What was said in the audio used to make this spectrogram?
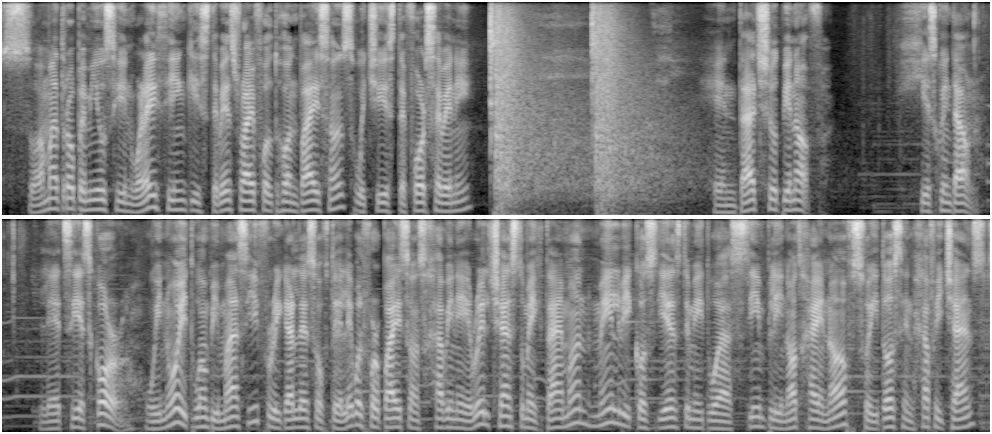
So I'ma drop him using what I think is the best rifle to hunt bisons, which is the 470. And that should be enough. He's going down. Let's see a score. We know it won't be massive regardless of the level 4 Bisons having a real chance to make diamond, mainly because the estimate was simply not high enough so it doesn't have a chance.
